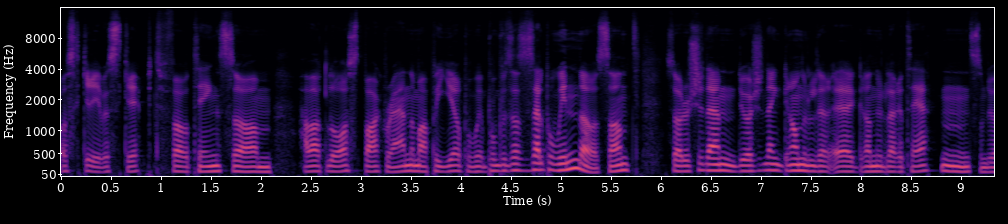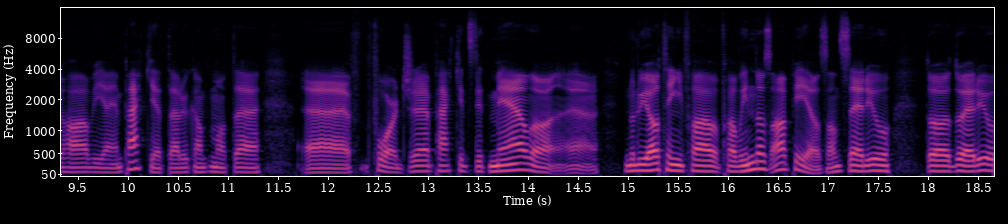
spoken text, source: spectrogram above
å skrive skript for ting som har vært låst bak random API-er. Altså selv på Windows sant? så har du ikke den, du har ikke den granular, eh, granulariteten som du har via en packet, der du kan på en måte uh, forge packets litt mer. Da. Uh, når du gjør ting fra, fra Windows API-er, så er det jo da, da er det jo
